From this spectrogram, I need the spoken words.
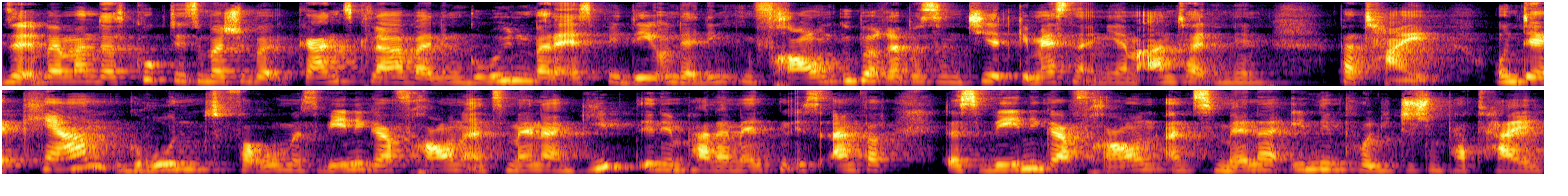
wenn man das guckt, ist zum Beispiel ganz klar bei den Grünen, bei der SPD und der Linken Frauen überrepräsentiert, gemessen an ihrem Anteil in den Parteien. Und der Kerngrund, warum es weniger Frauen als Männer gibt in den Parlamenten, ist einfach, dass weniger Frauen als Männer in den politischen Parteien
